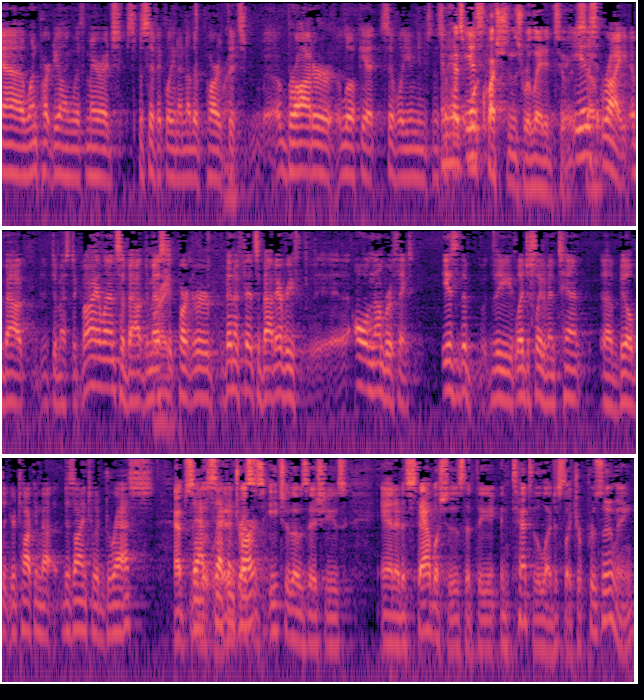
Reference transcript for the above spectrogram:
Uh, one part dealing with marriage specifically, and another part that's a broader look at civil unions and so and it has more Is- questions related to it. is so. right about domestic violence, about domestic Right. partner benefits, about every all number of things. Is the the legislative intent uh, bill that you're talking about designed to address Absolutely. that second it addresses part? each of those issues, and it establishes that the intent of the legislature, presuming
